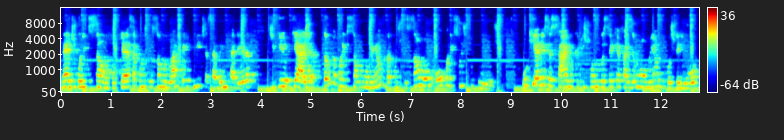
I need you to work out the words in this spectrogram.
né, de conexão, porque essa construção modular permite essa brincadeira de que, que haja tanta conexão no momento da construção ou, ou conexões futuras. O que é necessário, Cris, quando você quer fazer um aumento posterior,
